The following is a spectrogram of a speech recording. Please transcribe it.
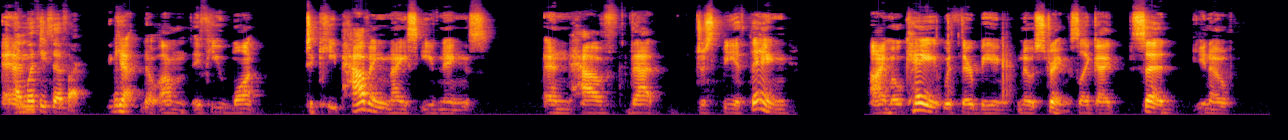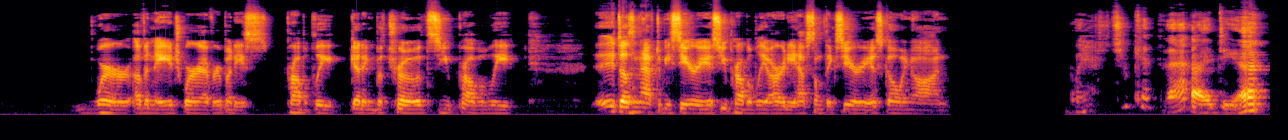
And I'm with you so far. Yeah, no, um, if you want to keep having nice evenings and have that just be a thing, I'm okay with there being no strings. Like I said, you know, we're of an age where everybody's probably getting betrothed, you probably. It doesn't have to be serious, you probably already have something serious going on. Where did you get that idea?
